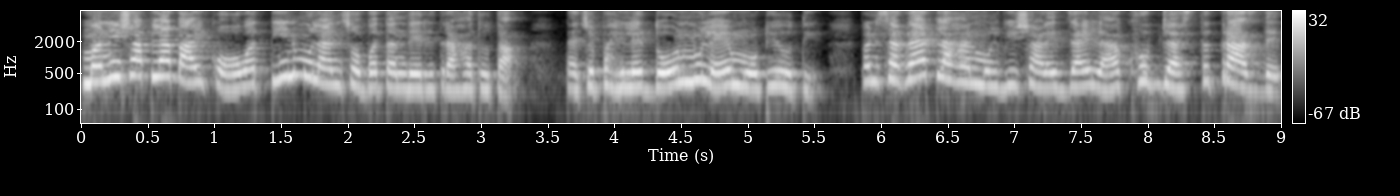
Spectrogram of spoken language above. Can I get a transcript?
मनीष आपल्या बायको व तीन मुलांसोबत अंधेरीत राहत होता. त्याचे पहिले दोन मुले मोठी होती पण सगळ्यात लहान मुलगी शाळेत जायला खूप जास्त त्रास देत.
